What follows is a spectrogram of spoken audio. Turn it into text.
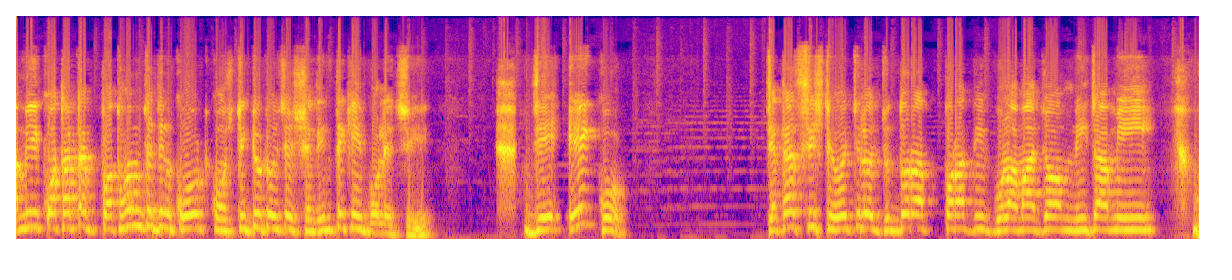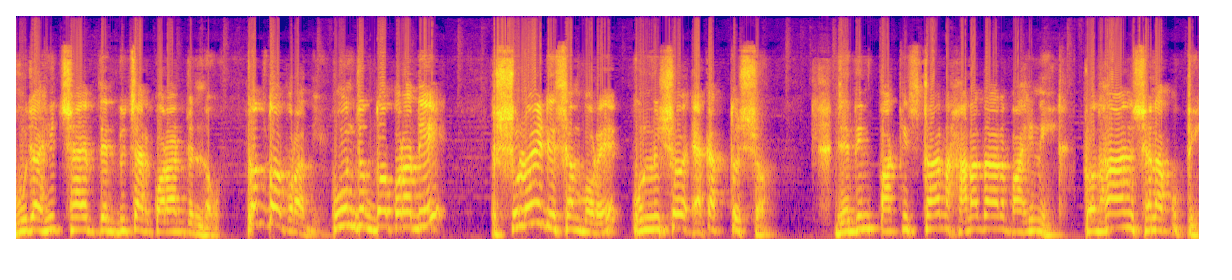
আমি কথাটা প্রথম যেদিন কোর্ট কনস্টিটিউট হয়েছে, সেদিন থেকেই বলেছি যে এই কোর্ট যেটা সৃষ্টি হয়েছিল যুদ্ধরাপরাধী গোলাম আজম, নিজামি, মুজাহিদ সাহেবদের বিচার করার জন্য যুদ্ধ অপরাধী। কোন যুদ্ধ অপরাধী? ষোলোই ডিসেম্বরে উনিশশো একাত্তর যেদিন পাকিস্তান হানাদার বাহিনীর প্রধান সেনাপতি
